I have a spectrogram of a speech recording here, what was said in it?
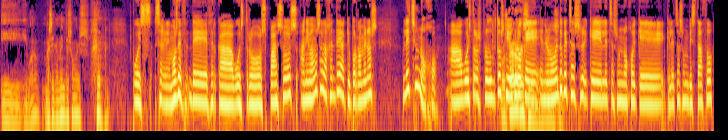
Y, bueno, básicamente somos... pues seguiremos de cerca vuestros pasos. Animamos a la gente a que por lo menos le eche un ojo a vuestros productos, pues que yo creo que, en el momento que, echas, que le echas un ojo y que, le echas un vistazo,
